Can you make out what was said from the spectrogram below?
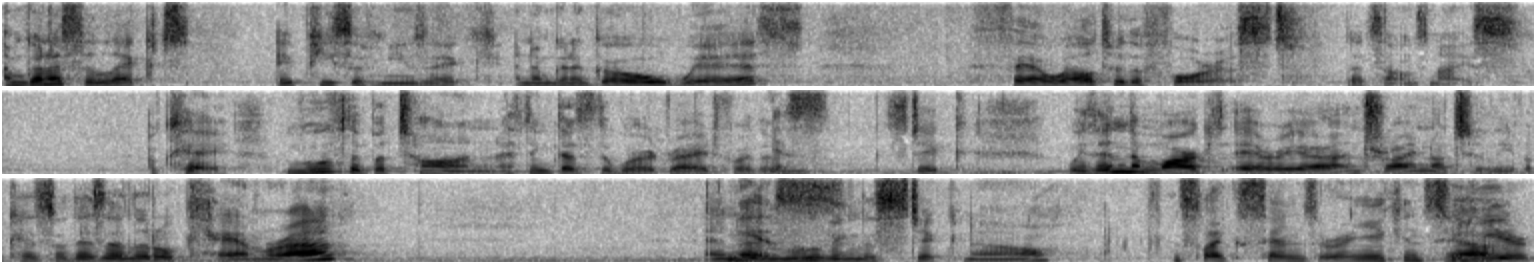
I'm gonna select a piece of music, and I'm gonna go with "Farewell to the Forest." That sounds nice. Okay, move the baton. I think that's the word, right, for the Yes. stick within the marked area and try not to leave. Okay, so there's a little camera. And I'm moving the stick now. It's like sensor, and you can see Yeah. here,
